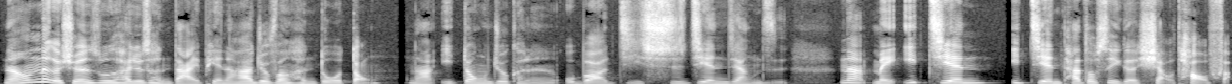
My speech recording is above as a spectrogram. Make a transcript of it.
然后那个学生宿舍它就是很大一片，然后它就分很多栋，那一栋就可能我不知道几十间这样子，那每一间一间它都是一个小套房，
